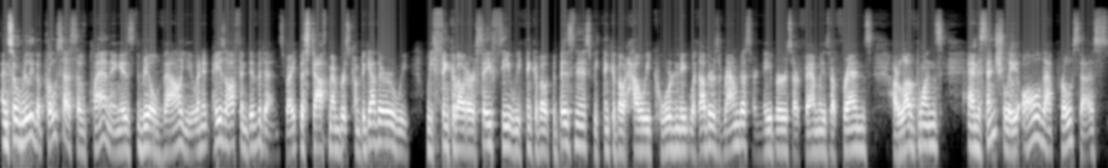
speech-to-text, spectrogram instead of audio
And so really the process of planning is the real value and it pays off in dividends, right? The staff members come together. We, we think about our safety. We think about the business. We think about how we coordinate with others around us, our neighbors, our families, our friends, our loved ones. And essentially all that process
